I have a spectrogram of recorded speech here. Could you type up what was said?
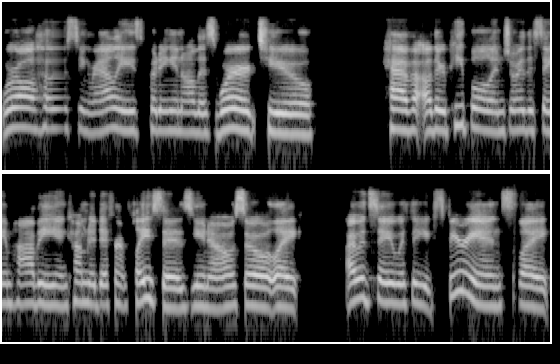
we're all hosting rallies, putting in all this work to have other people enjoy the same hobby and come to different places, you know? So, like, I would say with the experience, like,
